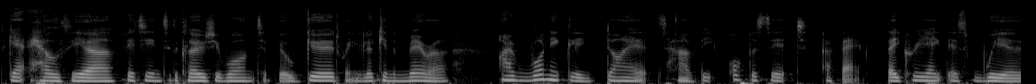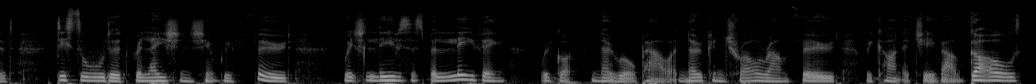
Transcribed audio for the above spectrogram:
to get healthier, fit into the clothes you want, to feel good when you look in the mirror, ironically, diets have the opposite effect. They create this weird, disordered relationship with food, which leaves us believing we've got no willpower, no control around food, we can't achieve our goals,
